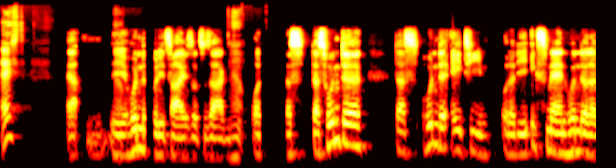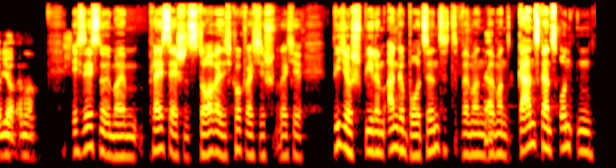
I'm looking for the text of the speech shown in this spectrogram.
Echt? Ja, die Ja. Hundepolizei sozusagen. Ja. Das, das Hunde, das Hunde-A-Team oder die X-Men-Hunde oder wie auch immer. Ich sehe es nur immer im PlayStation Store, wenn ich gucke, welche, welche Videospiele im Angebot sind. Wenn man, Ja. wenn man ganz, ganz unten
